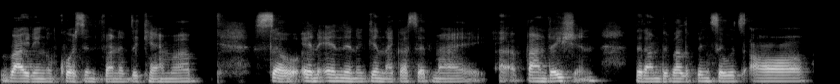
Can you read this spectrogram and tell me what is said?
writing, of course, in front of the camera. So, and and then again, like I said, my uh, foundation that I'm developing. So it's all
